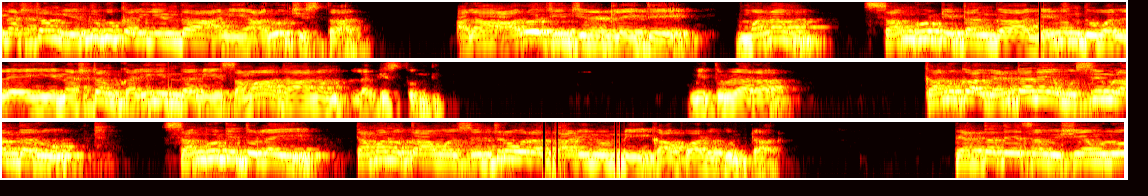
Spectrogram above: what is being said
నష్టం ఎందుకు కలిగిందా అని ఆలోచిస్తారు. అలా ఆలోచించినట్లయితే మనం సంఘటితంగా లేనందువల్లే ఈ నష్టం కలిగిందని సమాధానం లభిస్తుంది. మిత్రులారా కనుక వెంటనే ముస్లింలందరూ సంఘటితులై తమను తాము శత్రువుల దాడి నుండి కాపాడుకుంటారు. పెద్ద దేశం విషయంలో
